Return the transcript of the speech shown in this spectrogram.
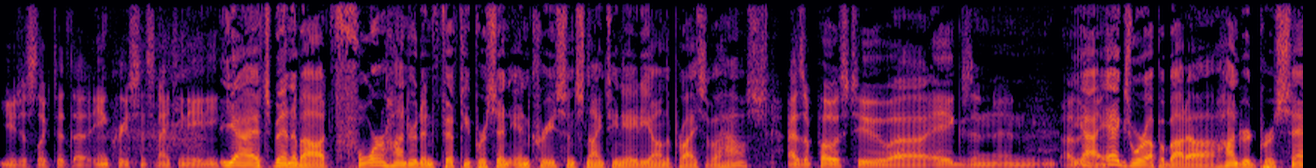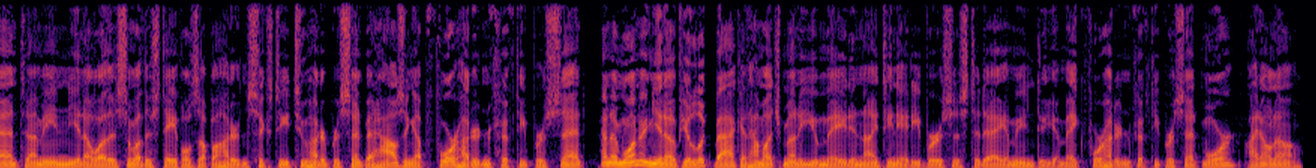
you just looked at the increase since 1980. Yeah, it's been about 450% increase since 1980 on the price of a house. as opposed to uh, eggs and, and other Yeah, things. eggs were up about a hundred percent. I mean, you know, other some other staples up 160, 200 percent, but housing up 450 percent. And I'm wondering, you know, if you look back at how much money you made in 1980 versus today, I mean, do you make 450 percent more? I don't know.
